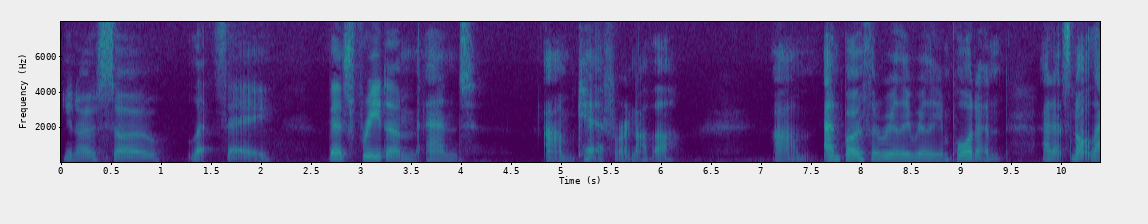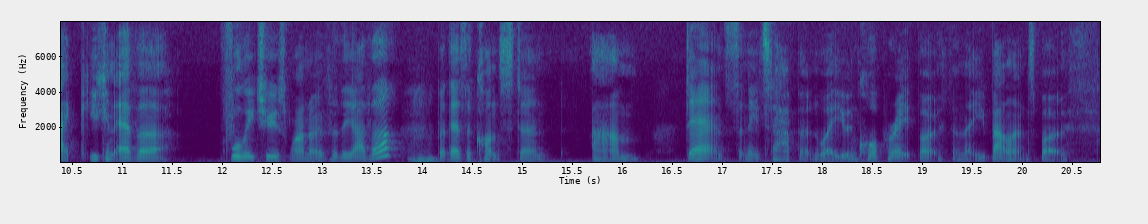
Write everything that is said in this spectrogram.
You know, so let's say there's freedom and um, care for another, um, and both are really, really important. And it's not like you can ever fully choose one over the other, but there's a constant um, dance that needs to happen where you incorporate both and that you balance both.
